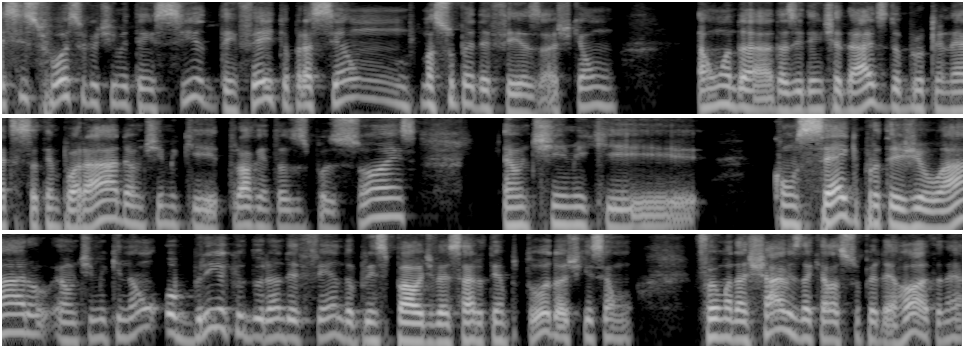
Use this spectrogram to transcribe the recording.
esse esforço que o time tem sido, tem feito para ser um, uma super defesa. Acho que é um, é uma da, das identidades do Brooklyn Nets essa temporada. É um time que troca em todas as posições, é um time que consegue proteger o aro, é um time que não obriga que o Duran defenda o principal adversário o tempo todo. Acho que isso é um, foi uma das chaves daquela super derrota. Né?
